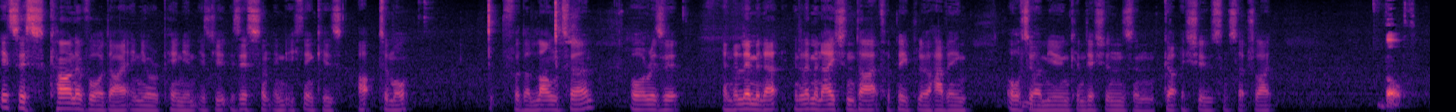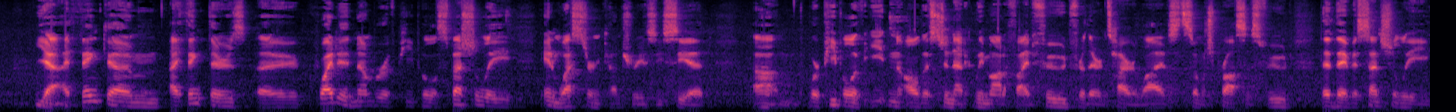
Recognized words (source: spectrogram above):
is this carnivore diet, in your opinion, is, you, is this something that you think is optimal for the long term, or is it an elimina- elimination diet for people who are having autoimmune conditions and gut issues and such like? Both. Yeah, I think um, I think there's uh, quite a number of people, especially in Western countries, you see it, um, where people have eaten all this genetically modified food for their entire lives, so much processed food that they've essentially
